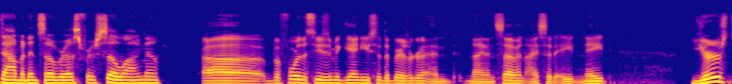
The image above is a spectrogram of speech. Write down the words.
dominance over us for so long now. Uh, before the season began, you said the Bears were going to end nine and seven. I said eight and eight. Yours?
